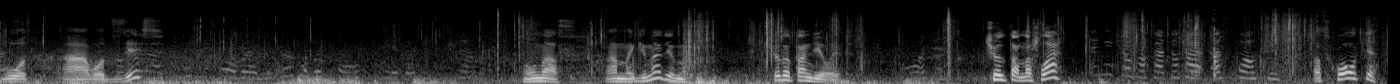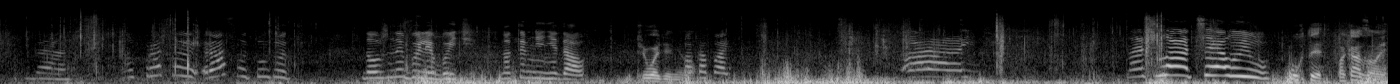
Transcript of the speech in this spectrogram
Вот. А вот здесь у нас Анна Геннадьевна что-то там делает. Что-то там нашла? Да ничего пока, только осколки. Осколки? Да. Ну, в прошлый раз вот тут вот должны были быть, но ты мне не дал Чего тебе не дал? покопать. Ай! Нашла целую Ух ты, показывай.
